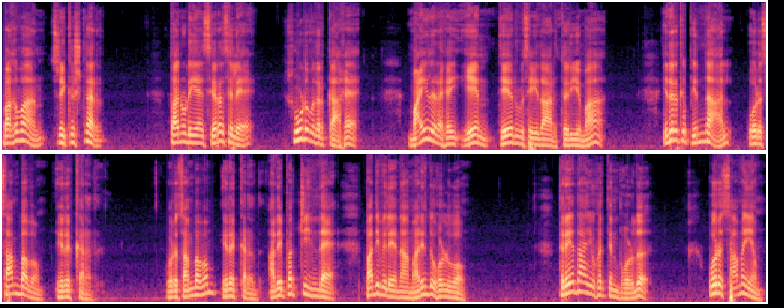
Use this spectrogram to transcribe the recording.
பகவான் ஸ்ரீ கிருஷ்ணர் தன்னுடைய சிரசிலே சூடுவதற்காக மயிலிறகை ஏன் தேர்வு செய்தார் தெரியுமா? இதற்கு பின்னால் ஒரு சம்பவம் இருக்கிறது. ஒரு சம்பவம் இருக்கிறது. அதை பற்றி இந்த பதிவிலே நாம் அறிந்து கொள்வோம். திரேதாயுகத்தின் பொழுது ஒரு சமயம்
